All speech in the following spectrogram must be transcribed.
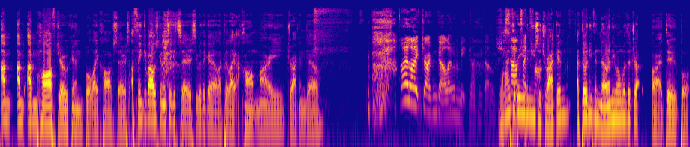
I'm I'm I'm half joking, but like half serious. I think if I was going to take it seriously with a girl, I'd be like, I can't marry Dragon Girl. I like Dragon Girl. I want to meet Dragon Girl. She Why did sounds I even like use a dragon? I don't even know anyone with a dragon. Alright, I do, but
